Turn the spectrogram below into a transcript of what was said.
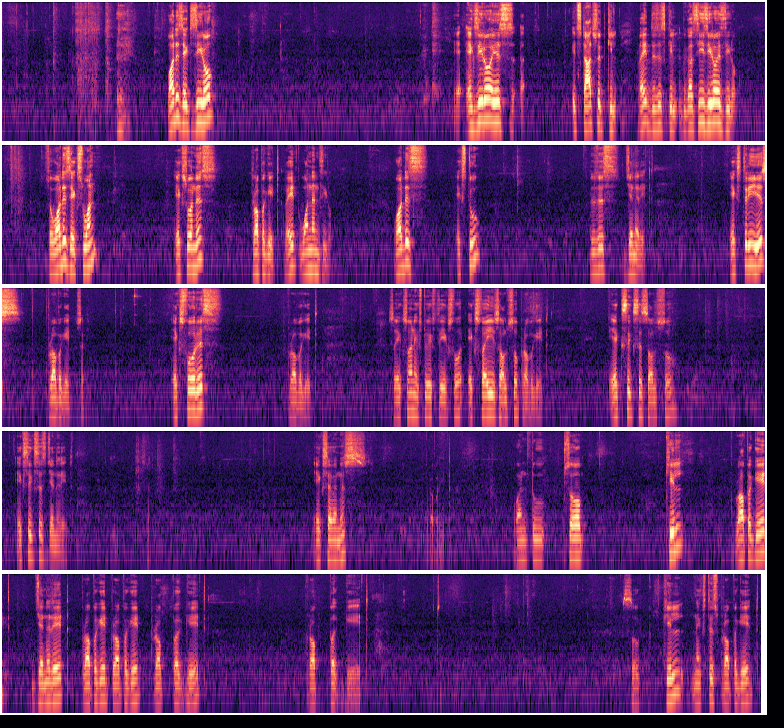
what is x 0? x 0 is uh, it starts with kill right this is kill because C 0 is 0. So, what is x 1? x 1 is propagate right 1 and 0. What is x 2? This is generate. x 3 is propagate sorry x 4 is propagate. So, x 1, x 2, x 3, x 4, x 5 is also propagate, x 6 is also, x 6 is generate, x 7 is propagate, 1, 2, so kill, propagate, generate, propagate, propagate, propagate, propagate. So, kill next is propagate,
